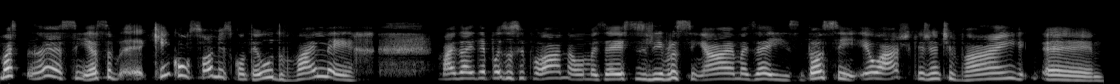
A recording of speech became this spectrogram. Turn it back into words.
Mas, é assim, essa, é, quem consome esse conteúdo vai ler. Mas aí depois você falou, ah, não, mas é esses livros assim, ah, mas é isso. Então, assim, eu acho que a gente vai... É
